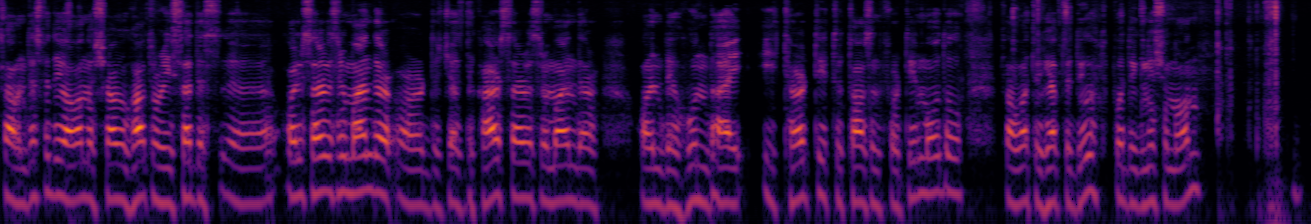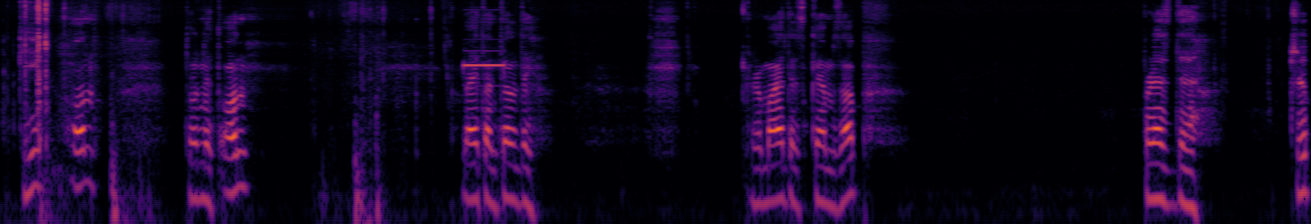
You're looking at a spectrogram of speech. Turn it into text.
So in this video I want to show you how to reset this uh, oil service reminder or the, just the car service reminder on the Hyundai i30 2014 model. So what you have to do to put the ignition on, key on, turn it on, wait until the reminder comes up, press the trip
